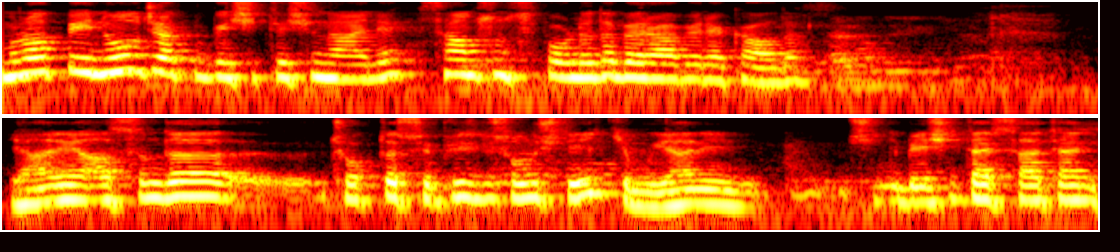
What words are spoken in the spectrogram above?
Murat Bey ne olacak bu Beşiktaş'ın hali? Samsun Spor'la da berabere kaldı. Yani aslında çok da sürpriz bir sonuç değil ki bu. Yani şimdi Beşiktaş zaten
